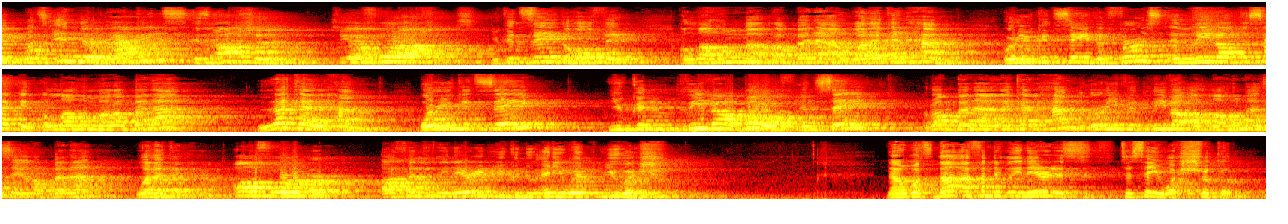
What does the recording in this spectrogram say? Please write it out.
say what's in the brackets is optional. So you have four options. You could say the whole thing. Allahumma rabbana walakal hamd. Or you could say the first and leave out the second. Allahumma rabbana lakal hamd. Or you could say, you could leave out both and say rabbana lakal hamd. Or you could leave out Allahumma and say rabbana walakal hamd. All four are authentically narrated. You can do any way you wish. Now what's not authentically narrated is to say wa shukr.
